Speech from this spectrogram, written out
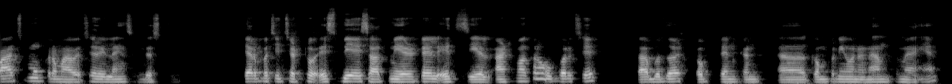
પાંચમો ક્રમ આવે છે રિલાયન્સ ઇન્ડસ્ટ્રી. ત્યાર પછી છઠ્ઠો એસબીઆઈ સાતમી એરટેલ એચસીએલ આઠમા ક્રમ ઉપર છે. આ બધા ટોપ ટેન કંપનીઓના નામ તમે અહીંયા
